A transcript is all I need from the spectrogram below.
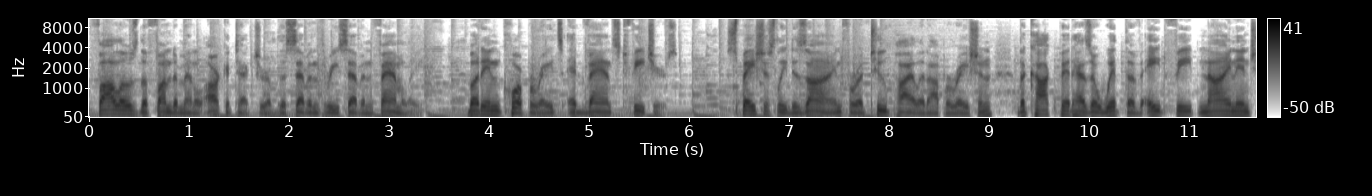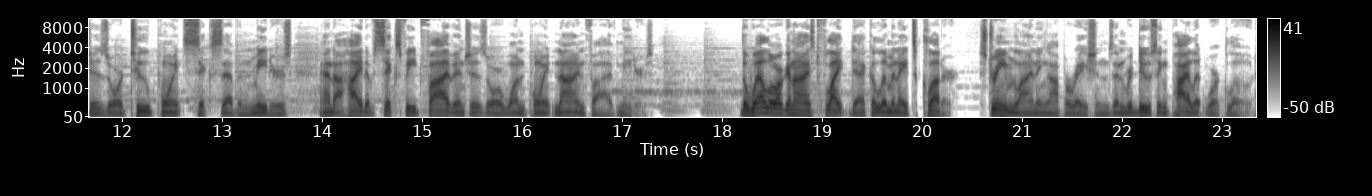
follows the fundamental architecture of the 737 family, but incorporates advanced features. Spaciously designed for a two-pilot operation, the cockpit has a width of 8 feet 9 inches or 2.67 meters and a height of 6 feet 5 inches or 1.95 meters. The well-organized flight deck eliminates clutter, streamlining operations and reducing pilot workload.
